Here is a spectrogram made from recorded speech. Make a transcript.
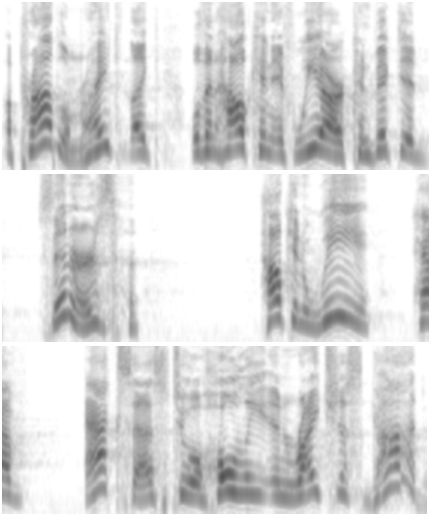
a problem, right? Like, well, then how can, if we are convicted sinners, how can we have access to a holy and righteous God?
